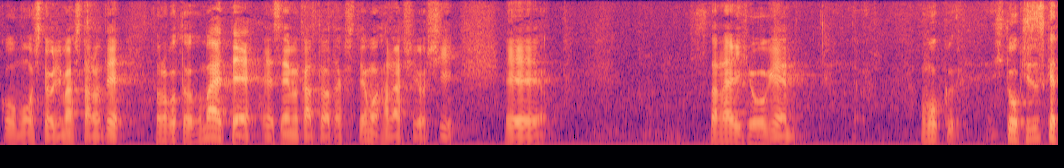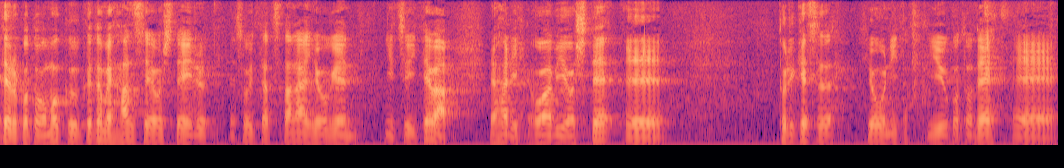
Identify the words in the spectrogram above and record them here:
こう申しておりましたので、そのことを踏まえて、政務官と私でも話をし、えー拙い表現、重く、人を傷つけていることを重く受け止め、反省をしている、そういった拙い表現については、やはりお詫びをして、えー、取り消すようにということで、え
